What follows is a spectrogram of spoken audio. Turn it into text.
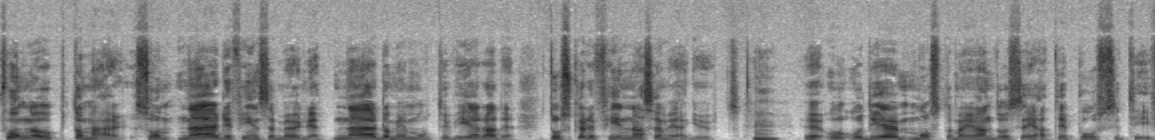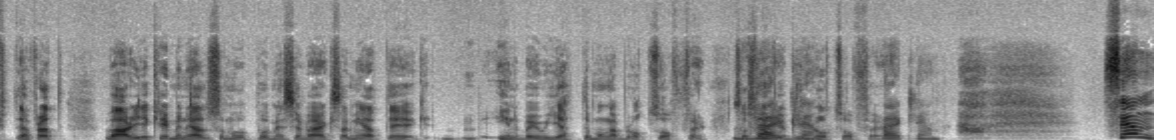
fånga upp de här som när det finns en möjlighet, när de är motiverade, då ska det finnas en väg ut. Eh, Och, och det måste man ju ändå säga att det är positivt därför att varje kriminell som upphör med sin verksamhet det innebär ju jättemånga brottsoffer som slipper bli brottsoffer. Verkligen. Sen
